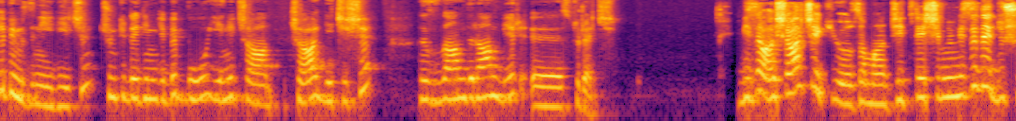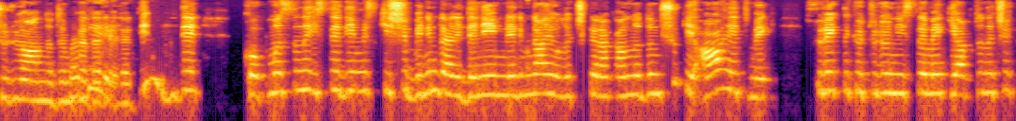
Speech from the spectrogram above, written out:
hepimizin iyiliği için. Çünkü dediğim gibi bu yeni çağ, çağa geçişi hızlandıran bir e, süreç. bizi aşağı çekiyor o zaman. Titreşimimizi de düşürüyor anladığım Tabii. kadarıyla değil mi? Bir de kopmasını istediğimiz kişi benim de hani deneyimlerimden yola çıkarak anladığım şu ki ah etmek, sürekli kötülüğünü istemek, yaptığın için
